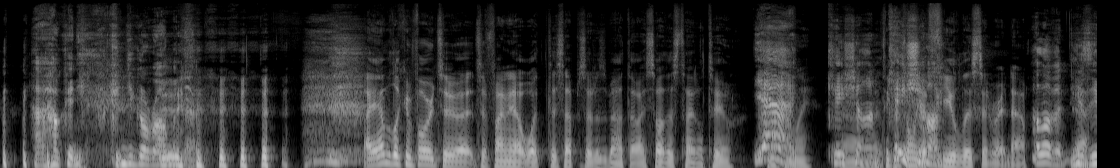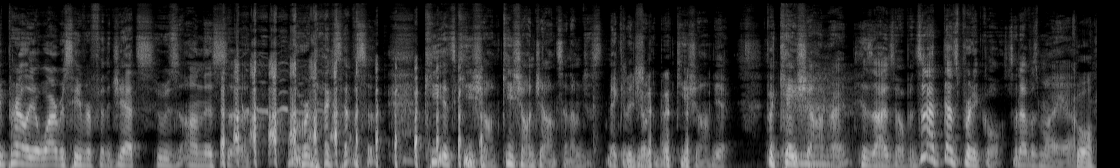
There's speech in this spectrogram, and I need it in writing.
how, how can you how can you go wrong with that I am looking forward to uh, to finding out what this episode is about, though. I saw this title too. Yeah. Keyshawn- Um, I think there's only a few listed right now. I love it. He's apparently a wide receiver for the Jets who's on this uh, Lower Decks episode. Key, it's Keyshawn. Keyshawn Johnson. I'm just making a joke about Keyshawn. Yeah. But Keyshawn, right? His eyes open. So that, that's pretty cool. So that was my, uh, Cool.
